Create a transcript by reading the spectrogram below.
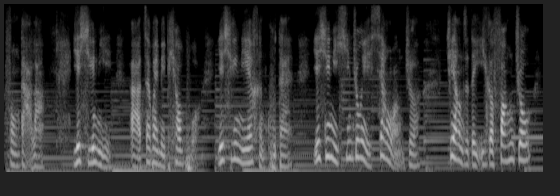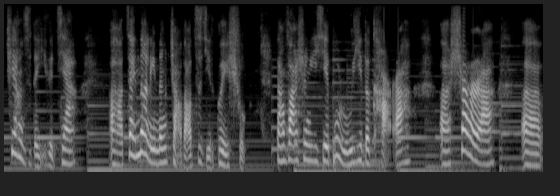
风大浪。也许你啊在外面漂泊，也许你也很孤单，也许你心中也向往着这样子的一个方舟，这样子的一个家，啊，在那里能找到自己的归属。当发生一些不如意的坎儿啊、呃事儿啊、呃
